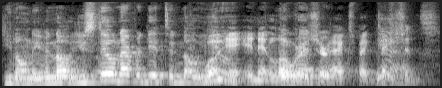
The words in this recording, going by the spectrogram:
you don't even know. You still never get to know Well, you. and and it lowers your expectations.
